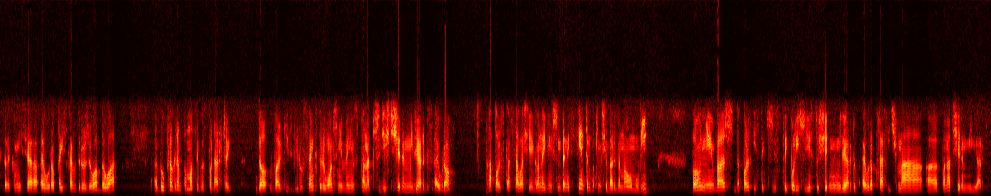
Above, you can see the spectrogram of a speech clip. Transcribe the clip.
które Komisja Europejska wdrożyła, była, był program pomocy gospodarczej do walki z wirusem, który łącznie wyniósł ponad 37 miliardów euro, a Polska stała się jego największym beneficjentem, o czym się bardzo mało mówi, ponieważ do Polski z, tych, z tej puli 37 miliardów euro trafić ma ponad 7 miliardów.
